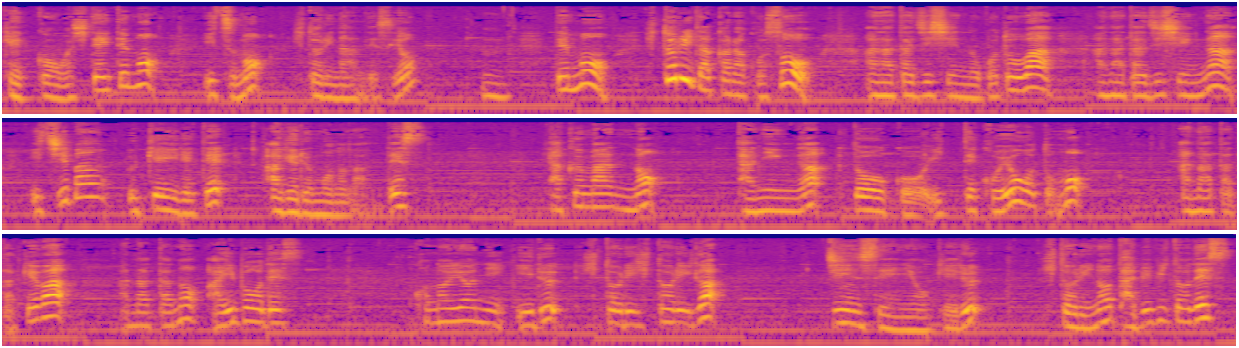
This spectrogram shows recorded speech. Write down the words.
結婚をしていてもいつも一人なんですよ。うん、でも一人だからこそあなた自身のことはあなた自身が一番受け入れてあげるものなんです。100万の他人がどうこう言ってこようともあなただけはあなたの相棒です。この世にいる一人一人が人生における一人の旅人です。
